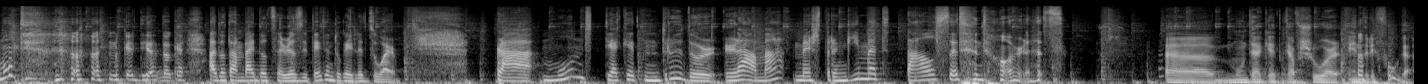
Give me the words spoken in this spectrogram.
Mund nuk e di a do ke, a do ta mbaj dot seriozitetin duke i lexuar. Pra, mund t'ia ketë ndrydhur Rama me shtrëngimet tallëse të dorës. Ë, uh, mund t'ia ketë kafshuar Endri Fuga.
